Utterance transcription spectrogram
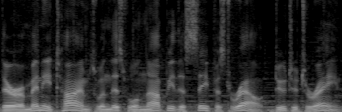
there are many times when this will not be the safest route due to terrain.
